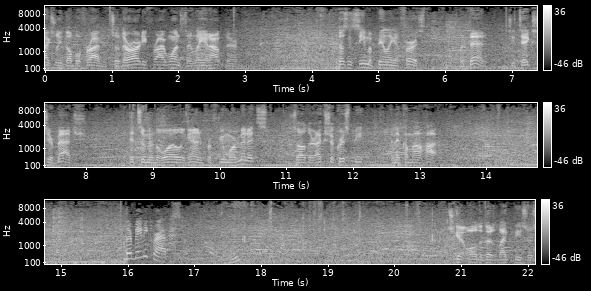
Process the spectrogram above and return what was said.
Actually double fried, so they're already fried once. They're laying out there. It doesn't seem appealing at first, but then she takes your batch, hits them in the oil again for a few more minutes, so they're extra crispy and they come out hot. They're baby crabs. You get all the good leg pieces.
